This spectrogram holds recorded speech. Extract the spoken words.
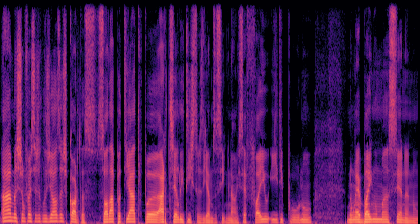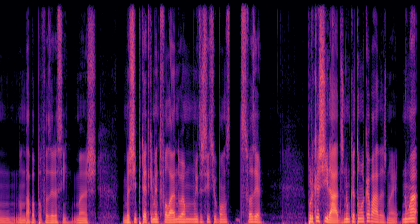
Ah, mas são festas religiosas, corta-se. Só dá para teatro, para artes elitistas, digamos assim. Não, isso é feio e tipo, não, não é bem uma cena, não, não dá para fazer assim. Mas mas hipoteticamente falando, é um exercício bom de se fazer. Porque as cidades nunca estão acabadas, não é? Não há,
